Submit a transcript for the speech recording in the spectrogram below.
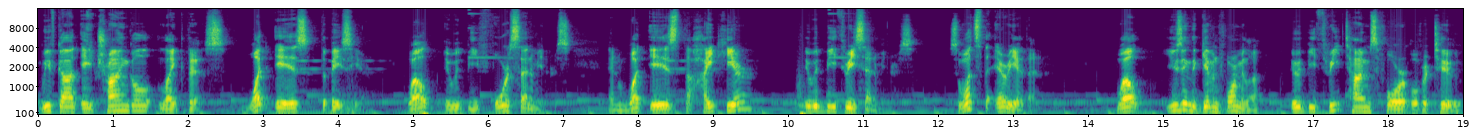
we've got a triangle like this. What is the base here? Well, it would be 4 centimeters. And what is the height here? It would be 3 centimeters. So what's the area then? Well, using the given formula, it would be 3 times 4 over 2,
